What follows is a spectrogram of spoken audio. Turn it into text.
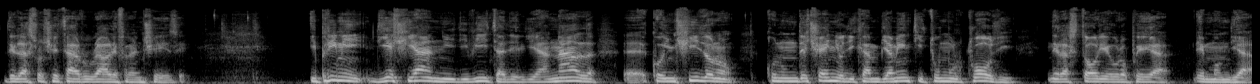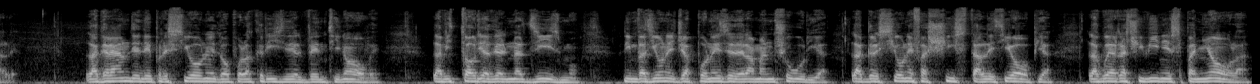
della società rurale francese. I primi dieci anni di vita degli Annales eh, coincidono con un decennio di cambiamenti tumultuosi nella storia europea e mondiale. La Grande Depressione dopo la crisi del 29, la vittoria del nazismo, l'invasione giapponese della Manciuria, l'aggressione fascista all'Etiopia, la guerra civile spagnola,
